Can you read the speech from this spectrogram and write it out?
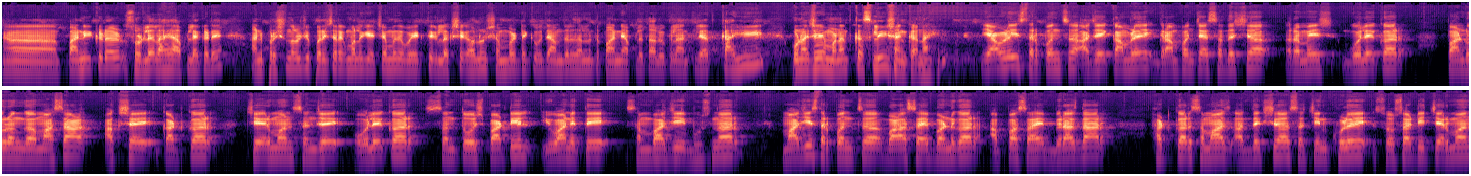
पाणी इकडं सोडलेलं आहे आपल्याकडे. आणि प्रशांतरावजी परिचारक मला याच्यामध्ये वैयक्तिक लक्ष घालून शंभर टक्के उद्या आमदार झाल्यानंतर पाणी आपल्या तालुक्याला आणतील. यात काही कोणाच्याही मनात कसलीही शंका नाही. यावेळी सरपंच अजय कांबळे ग्रामपंचायत सदस्य रमेश गोलेकर पांडुरंग मासाळ अक्षय काटकर चेअरमन संजय ओलेकर संतोष पाटील युवा नेते संभाजी भुसनर माजी सरपंच बाळासाहेब बंडगर आप्पासाहेब बिराजदार हटकर समाज अध्यक्ष सचिन खुळे सोसायटी चेअरमन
